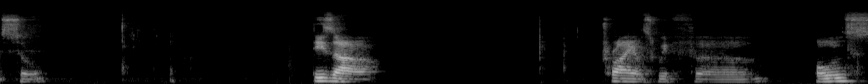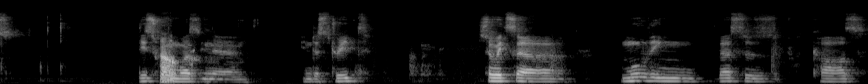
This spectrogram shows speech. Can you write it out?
so these are trials with uh, owls. This one Oh. was in a, in the street. So it's uh, moving buses, cars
